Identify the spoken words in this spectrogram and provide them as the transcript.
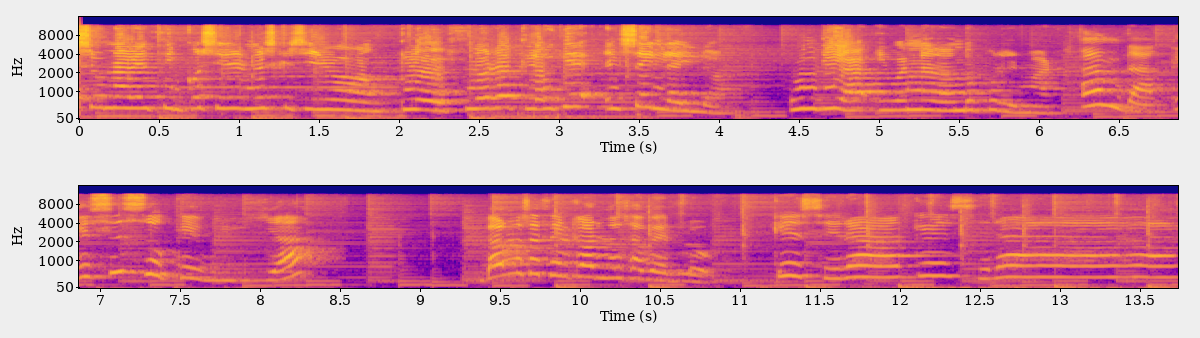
cinco sirenas que se llamaban Chloe, Flora, Claudia, Elsa y Laila. Un día iban nadando por el mar. Anda, ¿qué es eso que brilla? Vamos a acercarnos a verlo. ¿Qué será? ¿Qué será?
